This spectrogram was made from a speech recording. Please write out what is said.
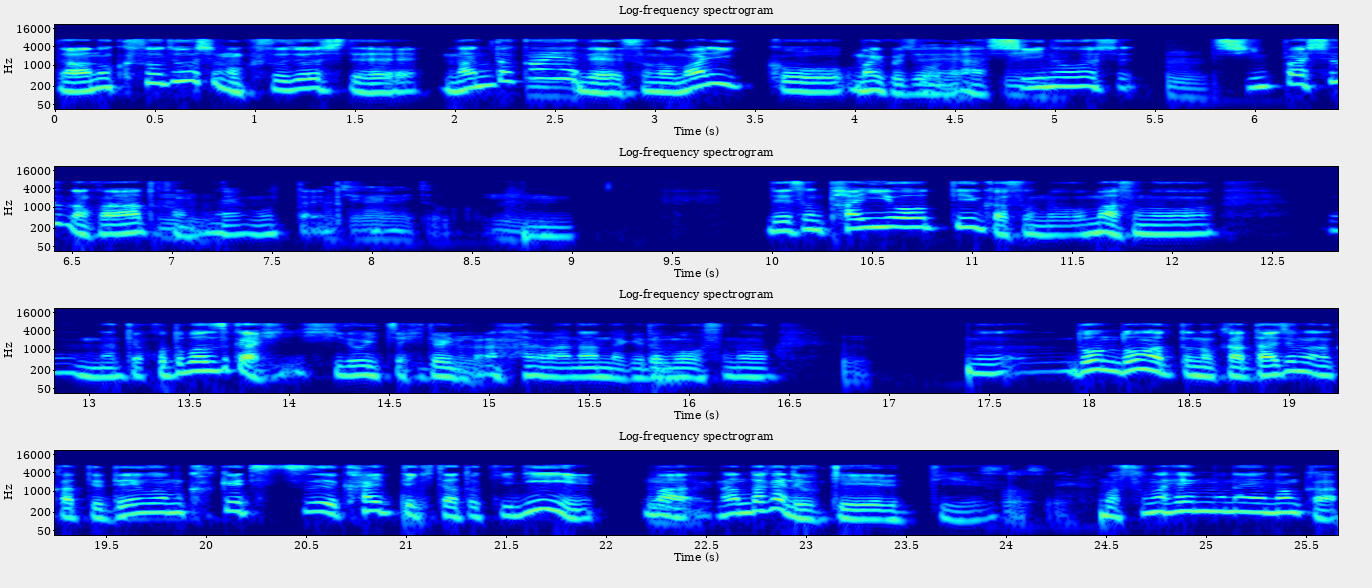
であのクソ上司もクソ上司で、なんだかんやで、そのマリコ、マリコじゃない、あ、シーノをしうん、心配してたのかなとかもね、思ったり間違いないと思う。う。うん。んで、その対応っていうか、その、まあ、その、なんていうか、言葉遣いひひどいっちゃひどいのかな、まあなんだけども、その、どんどうなったのか、大丈夫なのかっていう電話もかけつつ、帰ってきたときに、まあ、なんだかんで受け入れるっていう、そうですね。まあ、その辺もね、なんか、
